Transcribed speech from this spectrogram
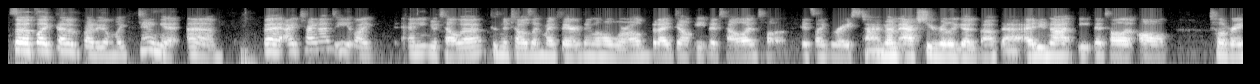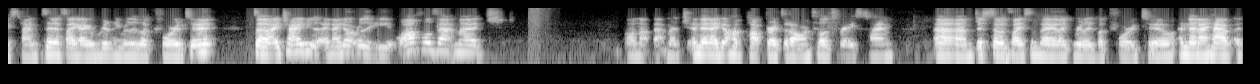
So it's like kind of funny. I'm like, dang it. Um, but I try not to eat like any Nutella because Nutella is like my favorite thing in the whole world. But I don't eat Nutella until it's like race time. I'm actually really good about that. I do not eat Nutella at all till race time because then it's like I really, really look forward to it. So I try to, and I don't really eat waffles that much. Well, not that much. And then I don't have Pop Tarts at all until it's race time. Um, just so it's like something I like really look forward to. And then I have a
